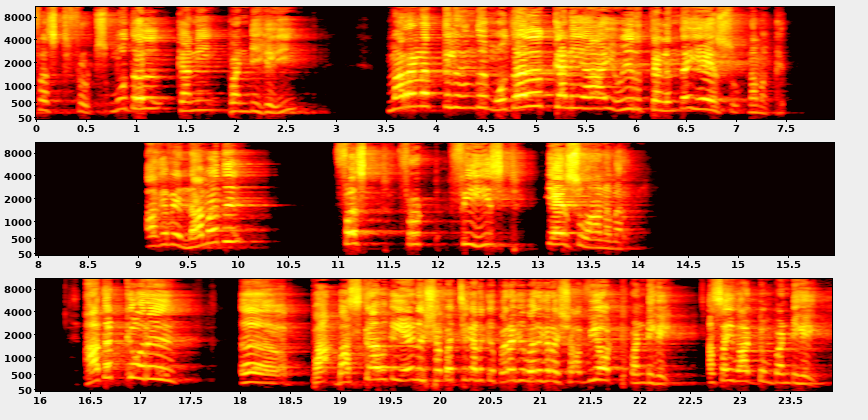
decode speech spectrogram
first fruits முதல் கனி பண்டிகை மரணத்திலிருந்து முதல் கனியாய் உயிர்த்தெழுந்த இயேசு நமக்கு. ஆகவே நமது ஃபர்ஸ்ட் ஃப்ரூட் ஃபீஸ்ட் இயேசுவானவர். அதற்கு ஒரு ப- பஸ்காவுக்கு ஏழு ஷபச்சுகளுக்கு பிறகு வருகிற ஷவ்யோட் பண்டிகை அசைவாட்டும் பண்டிகை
